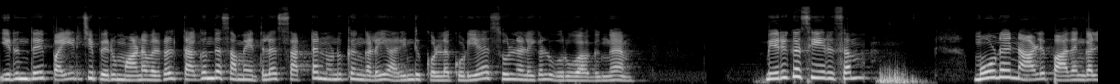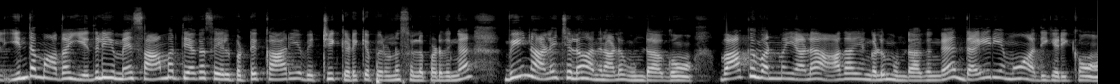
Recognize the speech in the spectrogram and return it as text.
இருந்து பயிற்சி பெறும் மாணவர்கள் தகுந்த சமயத்தில் சட்ட நுணுக்கங்களை அறிந்து கொள்ளக்கூடிய சூழ்நிலைகள் உருவாகுங்க. மிருகசீரிசம் மூணு நாலு பாதங்கள். இந்த மாதம் எதுலேயுமே சாமர்த்தியாக செயல்பட்டு காரிய வெற்றி கிடைக்கப்பெறும்னு சொல்லப்படுதுங்க. வீண் அலைச்சலும் அதனால் உண்டாகும். வாக்கு வன்மையால் ஆதாயங்களும் உண்டாகுங்க. தைரியமும் அதிகரிக்கும்.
